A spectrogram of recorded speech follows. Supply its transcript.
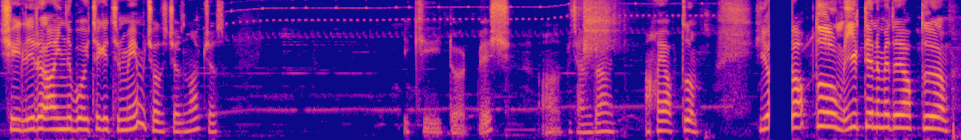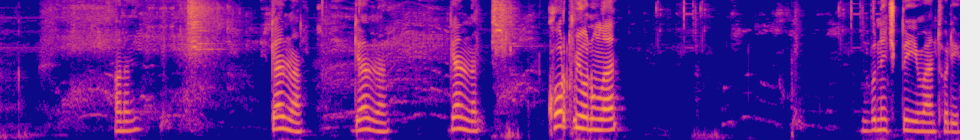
şeyleri aynı boyuta getirmeye mi çalışacağız? Ne yapacağız? 2, 4, 5. Aa, bir tane daha. Aha yaptım. Ya- yaptım. İlk denemede yaptım. Ananı. Gel lan. Gel lan. Gel lan. Korkmuyorum lan. Bu ne çıktı inventory?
